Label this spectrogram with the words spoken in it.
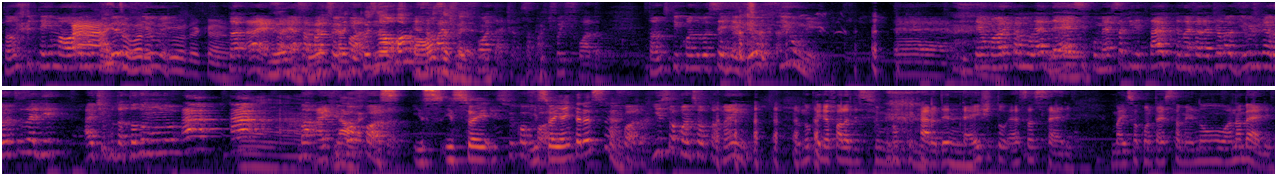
Tanto que tem uma hora no Ai, primeiro filme. puta, cara. Tá, ah, essa, essa Deus, parte foi cara, foda. Não, horrorosa, essa parte foi velho. foda, Tatiana, essa parte foi foda. Tanto que quando você revê o filme, é, e tem uma hora que a mulher desce e começa a gritar, porque na verdade ela viu os garotos ali. Aí tipo, tá todo mundo. Ah, ah! Mas aí ficou não, foda. Isso, isso, aí, Isso ficou isso foda. aí é Isso interessante. foi foda. Isso aconteceu também. Eu não queria falar desse filme, não, porque, cara, eu detesto essa série. Mas isso acontece também no Annabelle.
